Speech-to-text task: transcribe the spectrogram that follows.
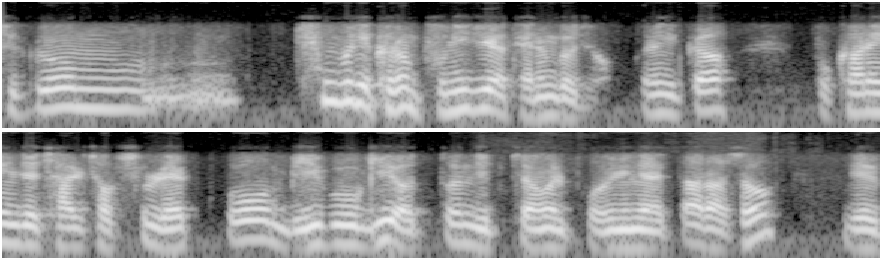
지금 충분히 그런 분위기가 되는 거죠. 그러니까 북한이 이제 잘 접수를 했고 미국이 어떤 입장을 보이느냐에 따라서 이제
